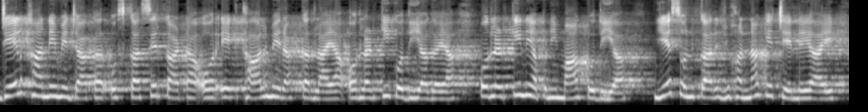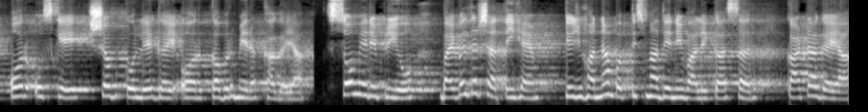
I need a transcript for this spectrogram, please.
जेल खाने में जाकर उसका सिर काटा और एक थाल में रख कर लाया और लड़की को दिया गया और लड़की ने अपनी माँ को दिया। ये सुनकर यूहन्ना के चेले आए और उसके शव को ले गए और कब्र में रखा गया। सो मेरे प्रियो, बाइबल दर्शाती है कि यूहन्ना बपतिस्मा देने वाले का सर काटा गया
